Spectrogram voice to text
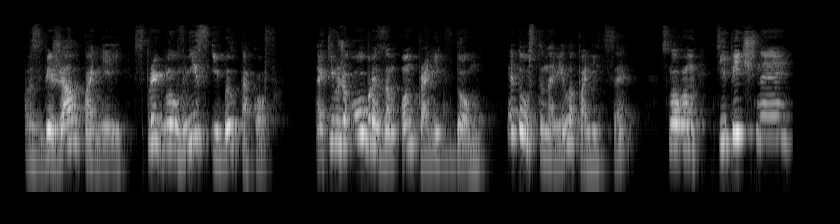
взбежал по ней, спрыгнул вниз и был таков. Таким же образом он проник в дом. Это установила полиция. Словом, типичное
